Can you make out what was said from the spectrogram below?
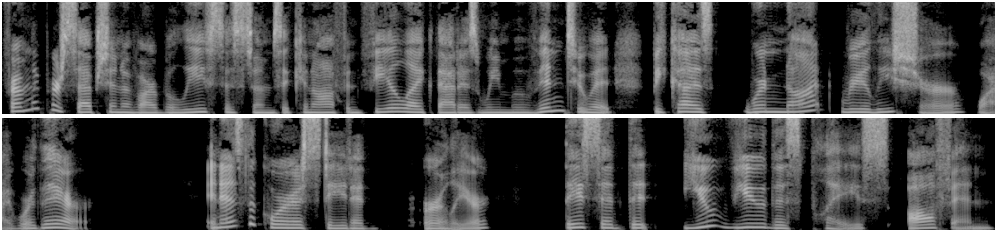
From the perception of our belief systems, it can often feel like that as we move into it because we're not really sure why we're there. And as the chorus stated earlier, they said that you view this place often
